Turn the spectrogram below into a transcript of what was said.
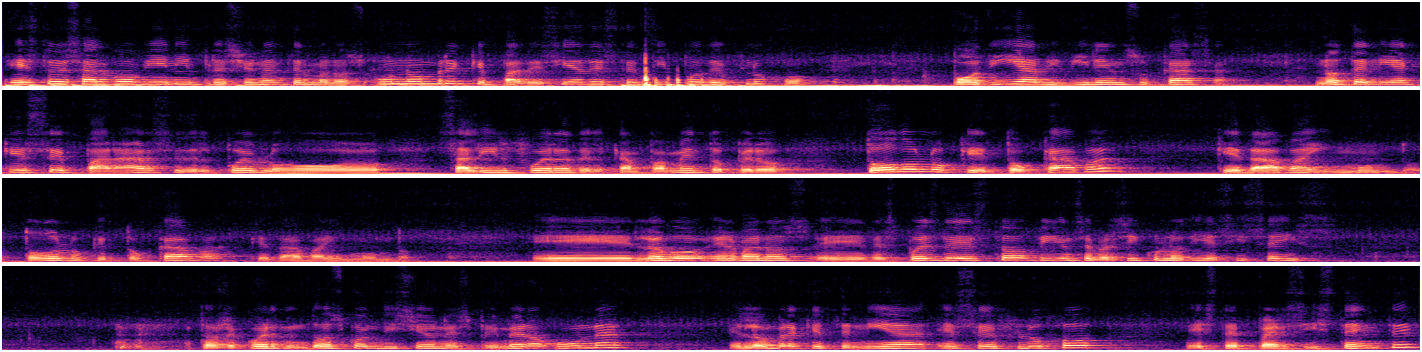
esto es algo bien impresionante, hermanos. Un hombre que padecía de este tipo de flujo podía vivir en su casa, no tenía que separarse del pueblo o salir fuera del campamento, pero todo lo que tocaba quedaba inmundo, todo lo que tocaba quedaba inmundo. Eh, luego, hermanos, eh, después de esto, fíjense versículo 16. Entonces recuerden, dos condiciones. Primero, una, el hombre que tenía ese flujo este, persistente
